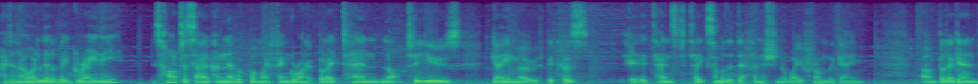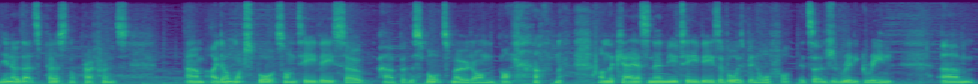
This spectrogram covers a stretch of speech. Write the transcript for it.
I don't know, a little bit grainy. It's hard to say, I can never put my finger on it, but I tend not to use game mode because it, it, tends to take some of the definition away from the game. Um, but again, you know, that's personal preference. Um, I don't watch sports on TV, so uh, but the sports mode on on on the KS and MU TVs have always been awful. It's uh, just really green. Um,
